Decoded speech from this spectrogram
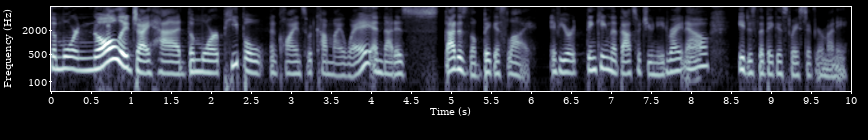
the more knowledge i had the more people and clients would come my way and that is that is the biggest lie if you're thinking that that's what you need right now it is the biggest waste of your money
